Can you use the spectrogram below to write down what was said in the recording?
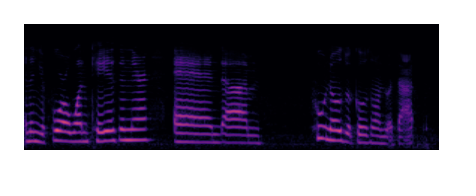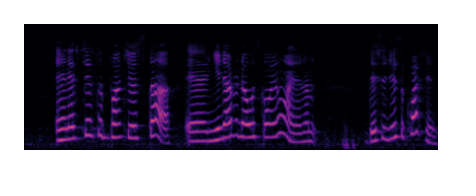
And then your 401k is in there and um, who knows what goes on with that. And it's just a bunch of stuff and you never know what's going on. And I'm, this is just a question.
